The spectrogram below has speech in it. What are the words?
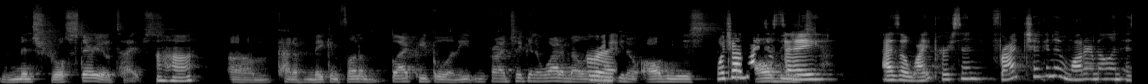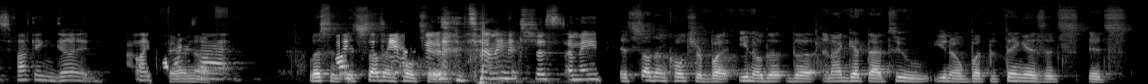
minstrel stereotypes Uh huh. Um, kind of making fun of black people and eating fried chicken and watermelon. Right. And, you know, all these. Which I'd like to these- say, as a white person, fried chicken and watermelon is fucking good. Like, Fair enough. that? Listen, it's Southern culture. I mean, it's just amazing. It's Southern culture, but you know the the and I get that too. You know, but the thing is, it's it's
